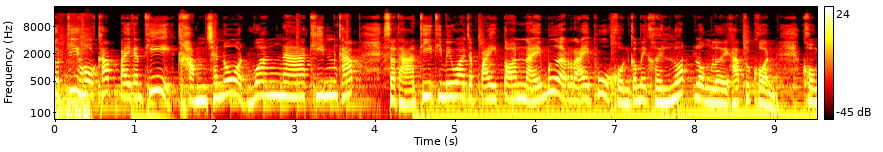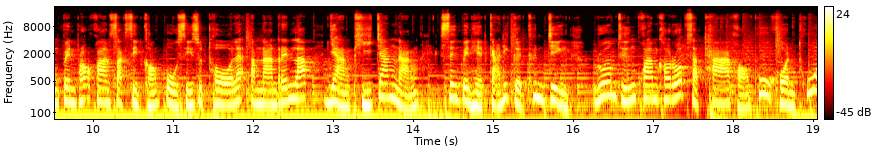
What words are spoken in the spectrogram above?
จุดที่ 6 ครับไปกันที่คำชะโนดวังนาคินครับ สถานที่ที่ไม่ว่าจะไปตอนไหนเมื่อไรผู้คนก็ไม่เคยลดลงเลยครับทุกคน คงเป็นเพราะความศักดิ์สิทธิ์ของปู่ศรีสุดโธและตำนานเร้นลับ อย่างผีจ้างหนัง ซึ่งเป็นเหตุการณ์ที่เกิดขึ้นจริง รวมถึงความเคารพศรัทธาของผู้คนทั่ว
